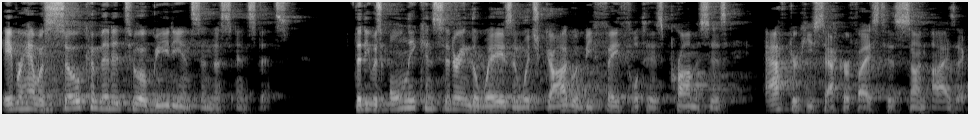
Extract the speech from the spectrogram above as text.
Abraham was so committed to obedience in this instance that he was only considering the ways in which God would be faithful to his promises after he sacrificed his son Isaac,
